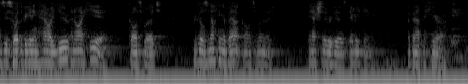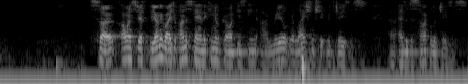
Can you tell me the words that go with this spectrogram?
as we saw at the beginning, how you and I hear God's word reveals nothing about God's word. It actually reveals everything about the hearer. So, I want to suggest that the only way to understand the kingdom of God is in a real relationship with Jesus, uh, as a disciple of Jesus.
